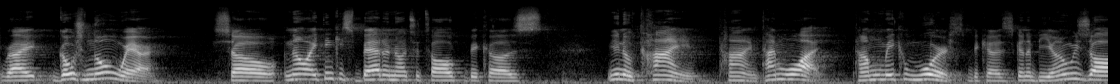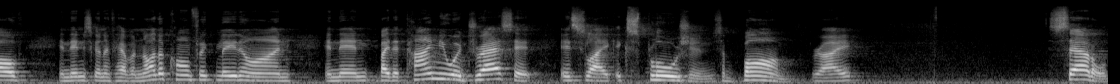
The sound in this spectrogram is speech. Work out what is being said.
Right? Goes nowhere. So, no, I think it's better not to talk because, you know, time. Time. Time what? Time will make it worse because it's going to be unresolved and then it's going to have another conflict later on. And then by the time you address it, it's like explosion, it's a bomb, right? Settle.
